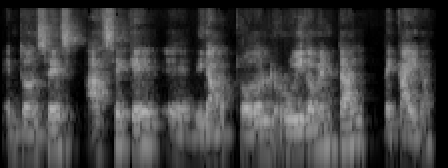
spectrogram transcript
Entonces hace que, eh, digamos, todo el ruido mental decaiga.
